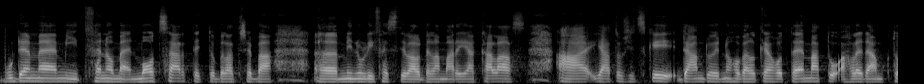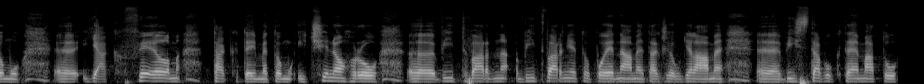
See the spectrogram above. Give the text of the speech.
budeme mít fenomén Mozart, teď to byla třeba eh, minulý festival, byla Maria Kalas a já to vždycky dám do jednoho velkého tématu a hledám k tomu eh, jak film, tak dejme tomu i činohru, eh, výtvarn, výtvarně to pojednáme, takže uděláme výstavu k tématu,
